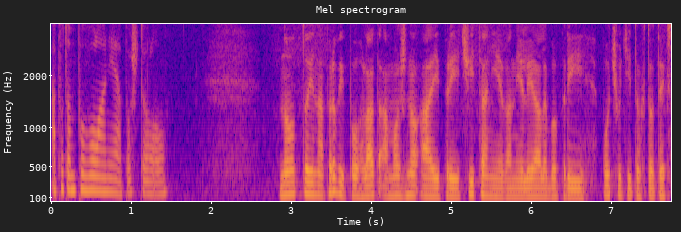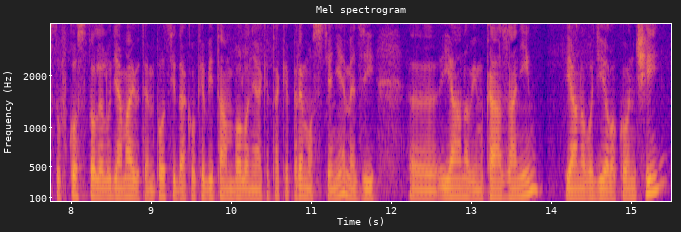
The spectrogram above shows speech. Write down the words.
a potom povolanie apoštolov. No to je na prvý pohľad a možno aj pri čítaní Evanielia alebo pri počutí tohto textu v kostole ľudia majú ten pocit, ako keby tam bolo nejaké také premostenie medzi e, Jánovým kázaním. Jánovo dielo končí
